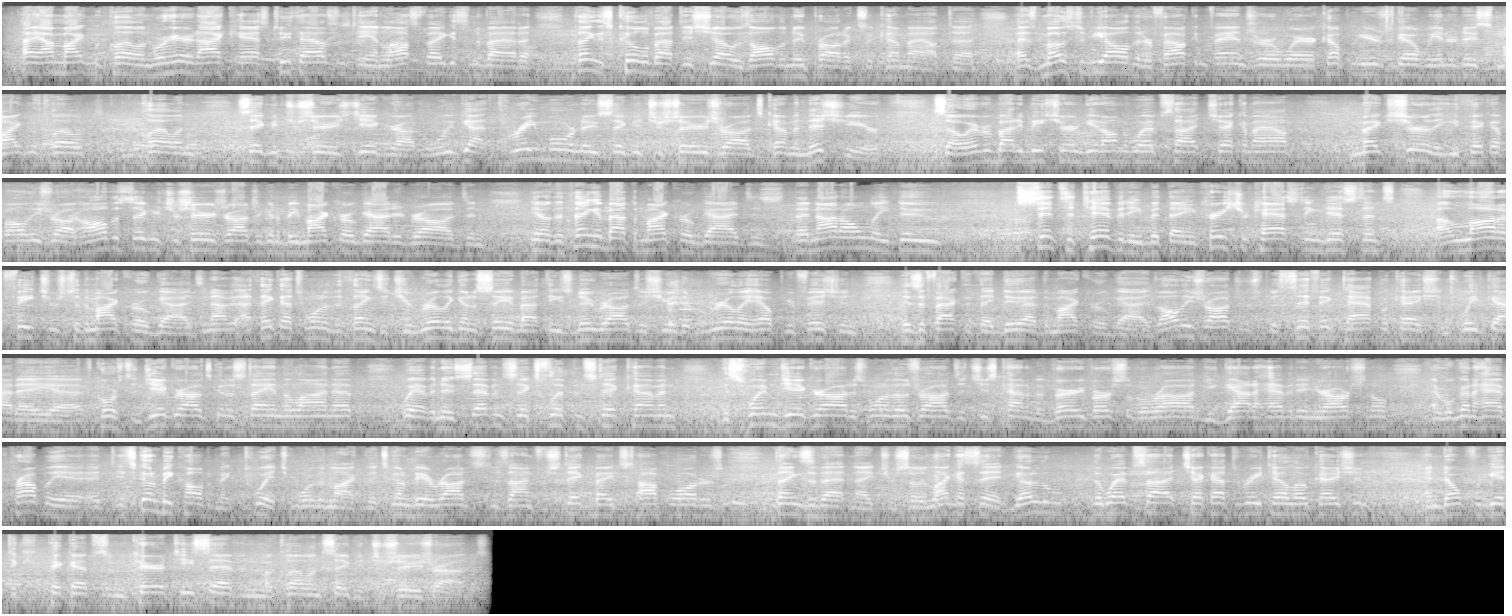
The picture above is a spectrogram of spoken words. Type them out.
Hey, I'm Mike McClelland. We're here at ICAST 2010, Las Vegas, Nevada. The thing that's cool about this show is all the new products that come out. Uh, as most of y'all that are Falcon fans are aware, a couple years ago we introduced Mike McClelland Signature Series jig rod. Well, we've got three more new Signature Series rods coming this year. So everybody be sure and get on the website, check them out make sure that you pick up all these rods. All the Signature Series rods are going to be micro guided rods. And you know, the thing about the micro guides is they not only do sensitivity, but they increase your casting distance. A lot of features to the micro guides, and I, I think that's one of the things that you're really going to see about these new rods this year that really help your fishing is the fact that they do have the micro guides. All these rods are specific to applications. We've got a, uh, of course, the jig rod's going to stay in the lineup. We have a new 7.6 flipping stick coming. The swim jig rod is one of those rods that's just kind of a very versatile rod. You got to have it in your arsenal, and we're going to have probably a, it's going to be called a McTwitch more than likely. It's going to be a rod that's designed for stick baits, top waters, things of that nature. So like I said, go to the, the website, check out the retail location, and don't forget to pick up some Cara T7 McClelland Signature Series rods.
